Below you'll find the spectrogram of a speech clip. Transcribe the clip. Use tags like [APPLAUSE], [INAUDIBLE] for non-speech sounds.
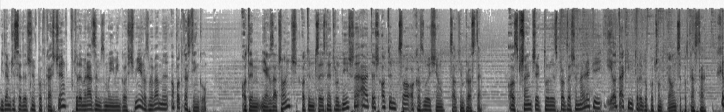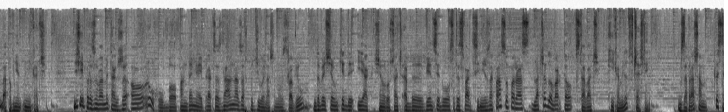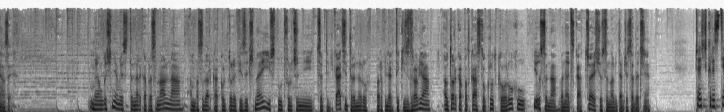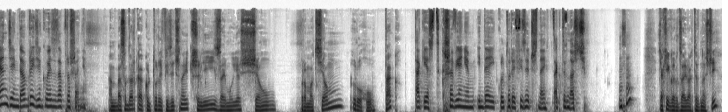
Witam Cię serdecznie w podcaście, w którym razem z moimi gośćmi rozmawiamy o podcastingu. O tym, jak zacząć, o tym, co jest najtrudniejsze, ale też o tym, co okazuje się całkiem proste. O sprzęcie, który sprawdza się najlepiej i o takim, którego początkujący podcaster chyba powinien unikać. Dzisiaj porozmawiamy także o ruchu, bo pandemia i praca zdalna zaszkodziły naszemu zdrowiu. Dowie się kiedy i jak się ruszać, aby więcej było satysfakcji niż zakwasów oraz dlaczego warto wstawać kilka minut wcześniej. Zapraszam, Krystian Zych. Moją gościnią jest trenerka personalna, ambasadorka kultury fizycznej i współtwórczyni certyfikacji trenerów profilaktyki zdrowia, autorka podcastu Krótko o ruchu Justyna Wenecka. Cześć Justyno, witam cię serdecznie. Cześć Krystian, dzień dobry i dziękuję za zaproszenie. Ambasadorka kultury fizycznej, czyli zajmujesz się promocją ruchu, tak? Tak jest, krzewieniem idei kultury fizycznej, aktywności. Mhm. Jakiego rodzaju aktywności?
